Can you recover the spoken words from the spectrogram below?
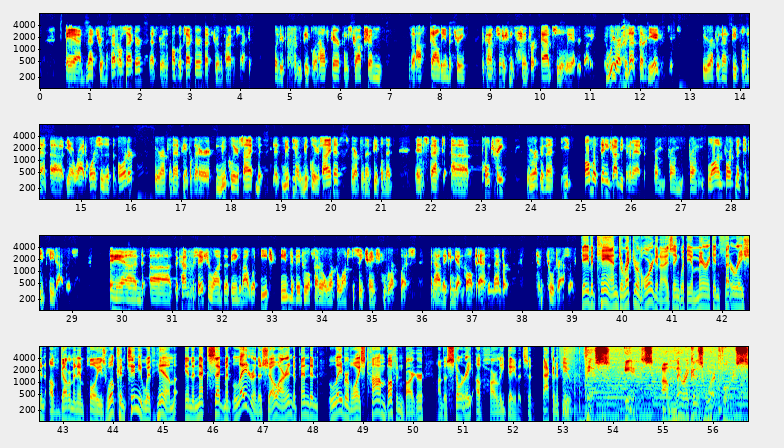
And that's true in the federal sector, that's true in the public sector, that's true in the private sector. Whether you're talking to people in healthcare, construction, the hospitality industry, the conversation is the same for absolutely everybody. And we represent right. 70 agencies. We represent people that uh, you know ride horses at the border. We represent people that are nuclear sci- you know, nuclear scientists. We represent people that inspect uh, poultry. We represent almost any job you can imagine, from from from law enforcement to deep sea divers. And uh, the conversation winds up being about what each individual federal worker wants to see changed in the workplace and how they can get involved as a member to, to address it. David Cann, Director of Organizing with the American Federation of Government Employees. We'll continue with him in the next segment later in the show. Our independent labor voice, Tom Buffenbarger, on the story of Harley Davidson. Back in a few. This is America's Workforce.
